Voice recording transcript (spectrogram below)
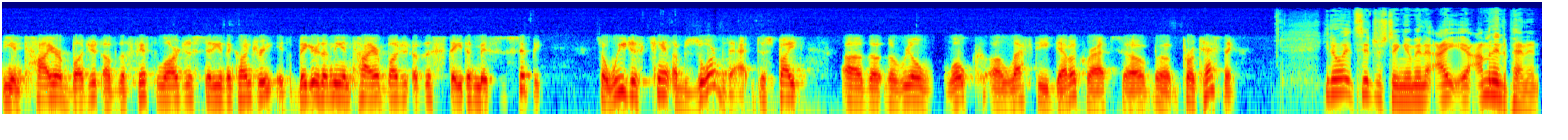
the entire budget of the fifth largest city in the country. It's bigger than the entire budget of the state of Mississippi. So we just can't absorb that, despite uh, the the real woke uh, lefty Democrats uh, protesting. You know, it's interesting. I mean, I I'm an independent.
